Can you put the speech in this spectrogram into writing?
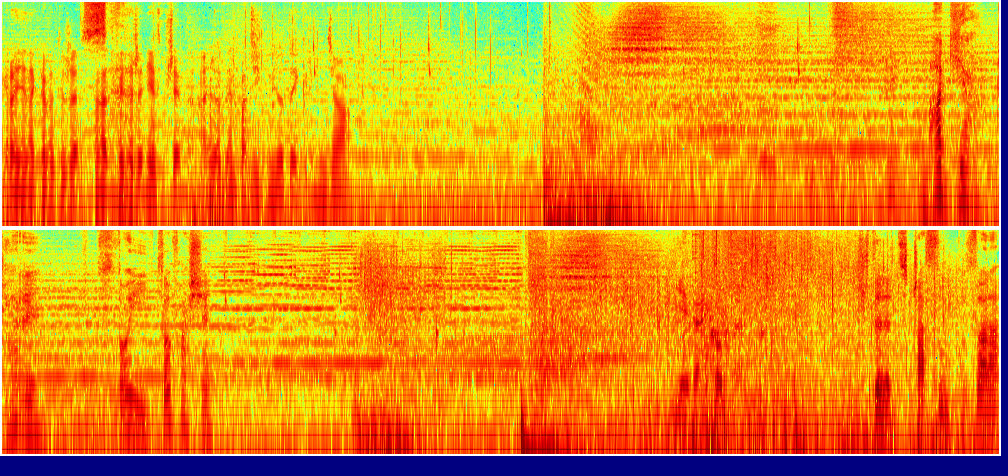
Granie na klawiaturze, nawet wiedzę, że nie jest przyjemne, ale żaden padzik mi do tej gry nie działa. Magia, czary, stoi, cofa się. Niewiarygodne. Sztylet czasu pozwala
